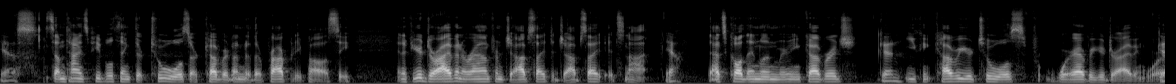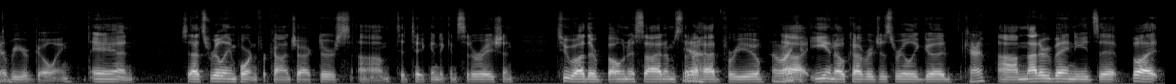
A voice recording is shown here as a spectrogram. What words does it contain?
yes. sometimes people think their tools are covered under their property policy. And if you're driving around from job site to job site, it's not. Yeah. That's called inland marine coverage. Good. You can cover your tools wherever you're driving, wherever you're going. And so that's really important for contractors um, to take into consideration. Two other bonus items that I had for you. I like uh, it. E&O coverage is really good. Okay. Um, not everybody needs it, but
